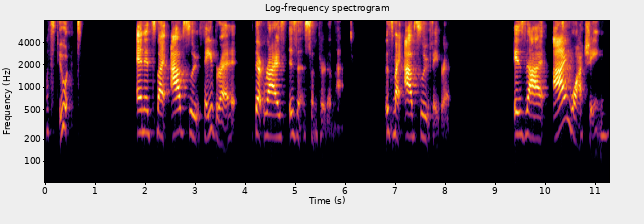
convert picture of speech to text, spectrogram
let's do it. And it's my absolute favorite that Rise isn't centered in that. It's my absolute favorite. Is that I'm watching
